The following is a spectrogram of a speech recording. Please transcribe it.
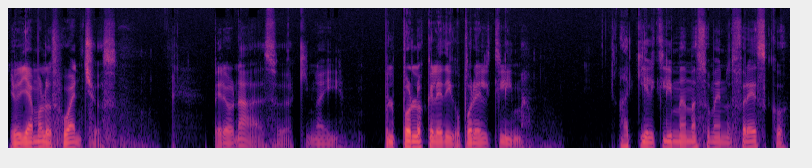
Yo llamo los juanchos. Pero nada, eso aquí no hay. por lo que le digo, por el clima. Aquí el clima es más o menos fresco.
